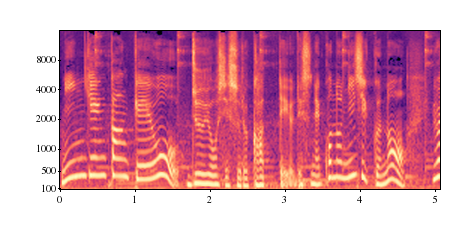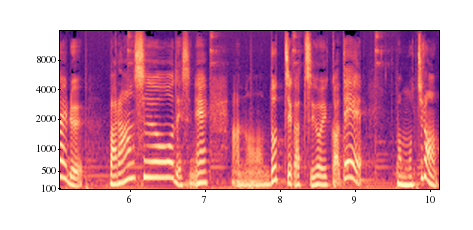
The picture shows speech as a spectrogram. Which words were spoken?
人間関係を重要視するかっていうですねこの二軸のいわゆるバランスをですねあのどっちが強いかでまあ、もちろん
